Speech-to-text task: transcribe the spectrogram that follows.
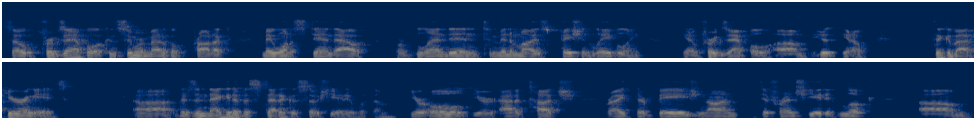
So, for example, a consumer medical product may want to stand out or blend in to minimize patient labeling. You know, for example, um, you know, think about hearing aids. uh, there's a negative aesthetic associated with them. You're old, you're out of touch, right? They're beige, non-differentiated look. Um,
